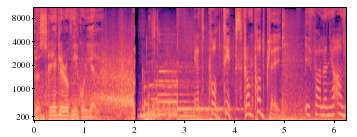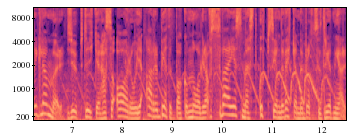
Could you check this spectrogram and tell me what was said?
plus. Regler och villkor gäller. Ett poddtips från Podplay. I fallen jag aldrig glömmer djupdyker Hasse Aro i arbetet bakom några av Sveriges mest uppseendeväckande brottsutredningar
